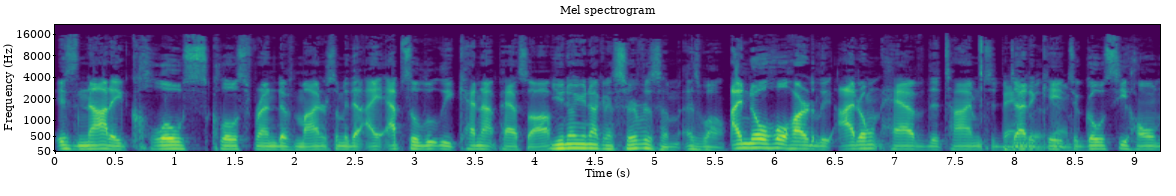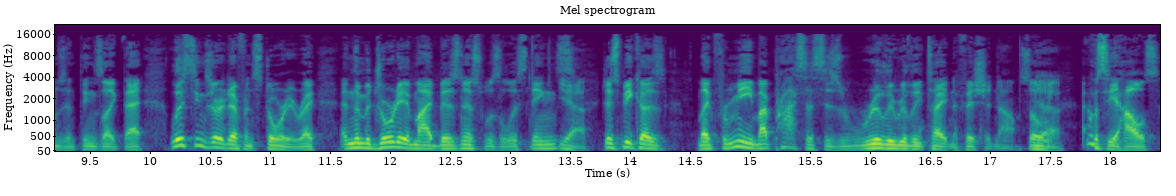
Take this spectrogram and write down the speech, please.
is not a close close friend of mine or somebody that I absolutely cannot pass off, You know you're not going to service him as well. I know wholeheartedly I don't have the time to dedicate yeah. to go see homes and things like that. Listings are a different story, right? And the majority of my business was listings. Yeah. Just because, like for me, my process is really, really tight and efficient now. So Yeah. I go see a house.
